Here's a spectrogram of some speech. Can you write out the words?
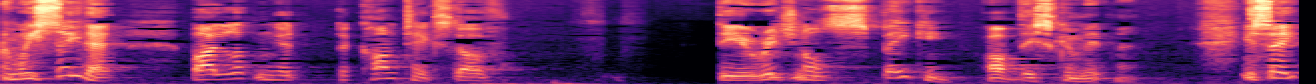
And we see that by looking at the context of the original speaking of this commitment. You see,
